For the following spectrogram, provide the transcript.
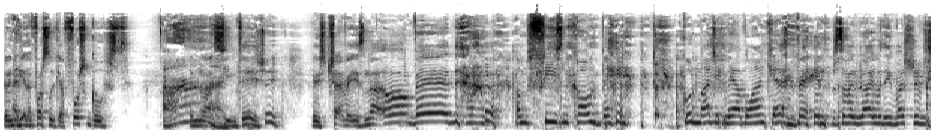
then you And- get the first look at Force Ghost Ah, in that scene too. True. Tripping with his nut. Oh, Ben! I'm freezing cold, Ben. Go and magic me a blanket. ben, there's something wrong with the mushrooms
